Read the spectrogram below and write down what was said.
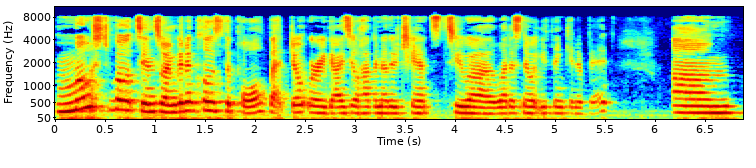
most votes in, so I'm going to close the poll, but don't worry, guys, you'll have another chance to uh, let us know what you think in a bit. Um,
